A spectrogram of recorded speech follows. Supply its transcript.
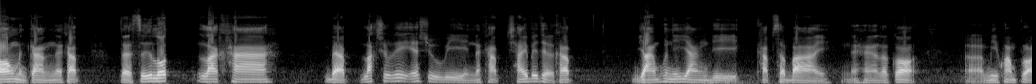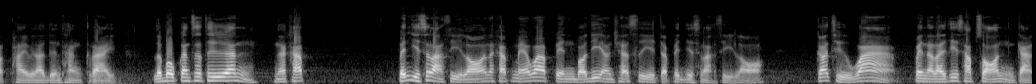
ร้องเหมือนกันนะครับ แต่ซื้อรถราคาแบบ Luxury SUV นะครับ ใช้ไปเถอะครับ ยางพวกนี้ยางดีขับสบายนะฮะแล้วก็มีความปลอดภัยเวลาเดินทางไกล ระบบกันสะเทือนนะครับ เป็นอิสระ4ล้อนะครับ แม้ว่าเป็น Body on Chassis แต่เป็นอิสระ4ล้อ ก็ถือว่าเป็นอะไรที่ซับซ้อนเหมือนกัน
